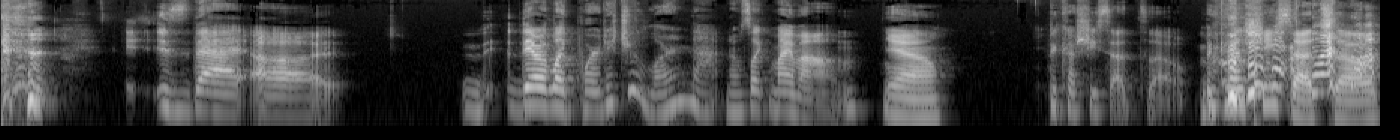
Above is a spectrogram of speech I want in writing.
is that, uh, they're like, where did you learn that? And I was like, my mom Yeah. because she said so. Because she said so.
